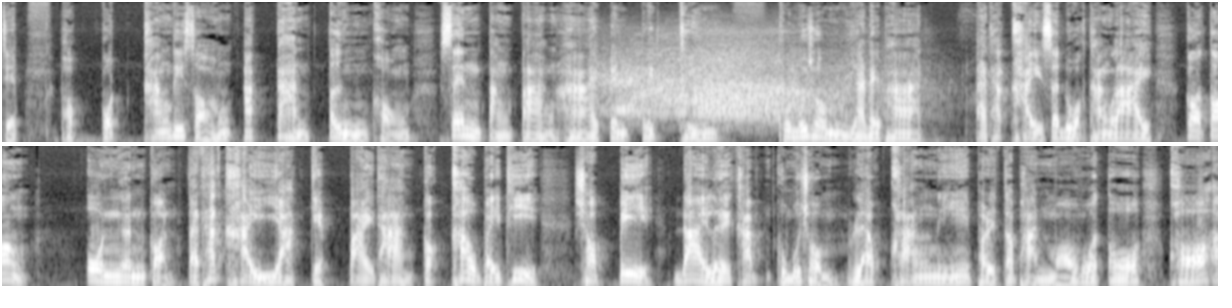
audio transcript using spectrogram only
เจ็บพอกด ครั้งที่สองอาการตึงของเส้นต่างๆ หายเป็นปลิดทิ้ง คุณผู้ชมอย่าได้พลาด แต่ถ้าใครสะดวกทางไลน์ก็ต้องโอนเงินก่อน แต่ถ้าใครอยากเก็บปลายทางก็เข้าไปที่ ช้อปปีได้เลยครับ คุณผู้ชม แล้วครั้งนี้ผลิตภัณฑ์หมอหัวโต ขออ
